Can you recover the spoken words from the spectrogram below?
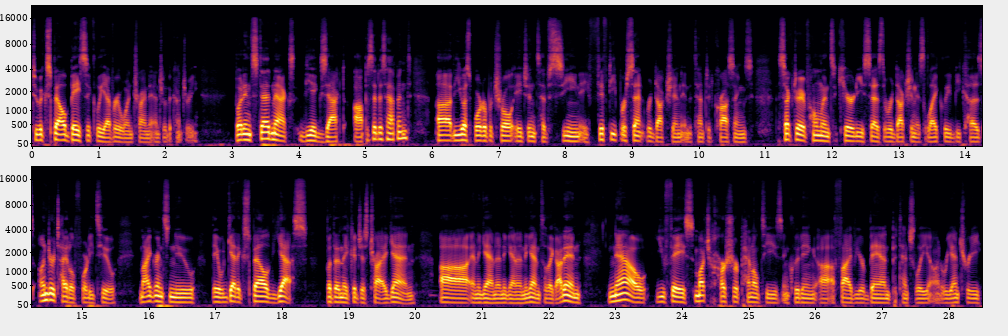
to expel basically everyone trying to enter the country. But instead, Max, the exact opposite has happened. Uh, the U.S. Border Patrol agents have seen a 50% reduction in attempted crossings. The Secretary of Homeland Security says the reduction is likely because under Title 42, migrants knew they would get expelled, yes, but then they could just try again uh, and again and again and again until they got in. Now you face much harsher penalties, including uh, a five year ban potentially on reentry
